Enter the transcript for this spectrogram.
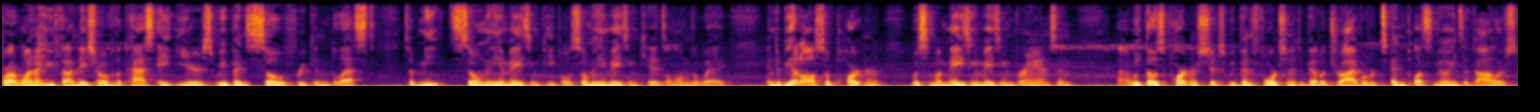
For our Why Not You Foundation, over the past eight years, we've been so freaking blessed to meet so many amazing people, so many amazing kids along the way, and to be able to also partner with some amazing, amazing brands. And uh, with those partnerships, we've been fortunate to be able to drive over 10 plus millions of dollars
